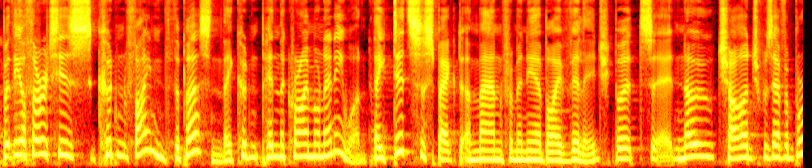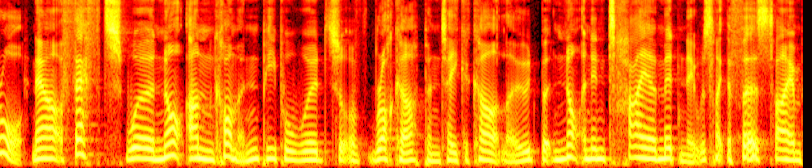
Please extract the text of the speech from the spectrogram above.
but the authorities couldn't find the person. They couldn't pin the crime on anyone. They did suspect a man from a nearby village, but uh, no charge was ever brought. Now, thefts were not uncommon. People would sort of rock up and take a cartload, but not an entire midden. It was like the first time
